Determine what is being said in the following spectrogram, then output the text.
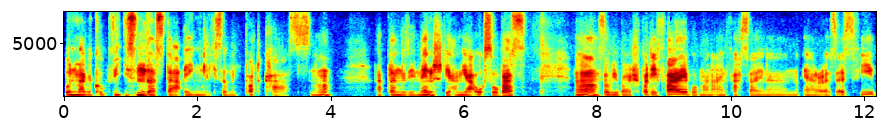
und mal geguckt, wie ist denn das da eigentlich so mit Podcasts? Ne? Hab dann gesehen, Mensch, die haben ja auch sowas. Ne? So wie bei Spotify, wo man einfach seinen RSS-Feed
